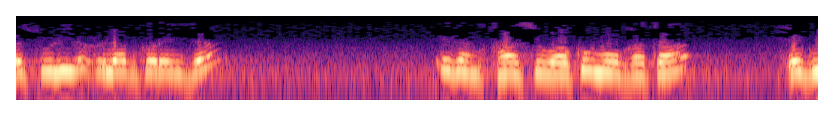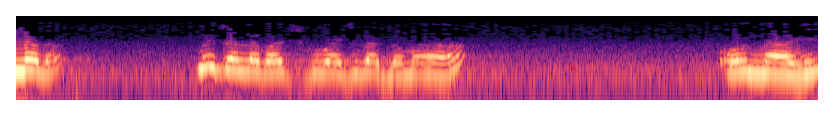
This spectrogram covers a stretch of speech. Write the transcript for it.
mas'uuliya culaab koraysaa idan taasi waa ku muuqataa xigmada midda labaad isku waajibaadba ma aha oo naagi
